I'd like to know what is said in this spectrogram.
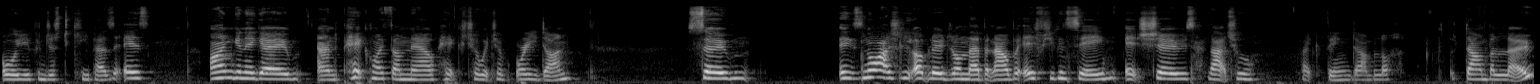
or you can just keep as it is. I'm going to go and pick my thumbnail picture, which I've already done. So it's not actually uploaded on there but now, but if you can see, it shows the actual like thing down below. Down below.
